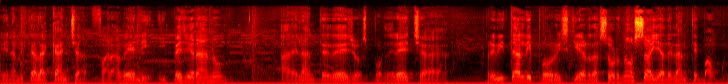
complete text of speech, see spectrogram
En la mitad de la cancha, Farabelli y Pellerano. Adelante de ellos por derecha, Previtali, por izquierda, Sornosa y adelante Bauman.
